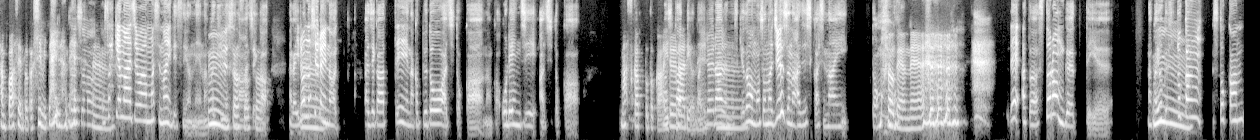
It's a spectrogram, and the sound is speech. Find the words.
3%だしみたいなね。そうそううんお酒の味はあんましないですよね。なんかうんジュースのそうそうそう味が。なんかいろんな種類の味があって、なんかぶどう味とか、なんかオレンジ味とか、マスカットとかいろいろあるよね。いろいろあるんですけど、もうそのジュースの味しかしないと思います。そうだよね。で、あとストロングっていう、なんかよくストカン、ストカン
